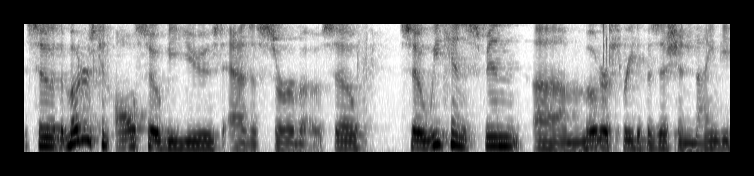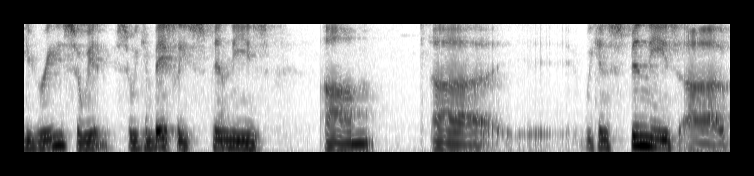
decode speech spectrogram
so the motors can also be used as a servo. So so we can spin um, motor three to position 90 degrees. So we so we can basically spin these. Um, uh, we can spin these uh,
